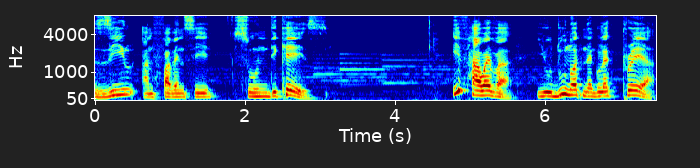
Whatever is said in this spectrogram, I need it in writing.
zeal, and fervency soon decays. If, however, you do not neglect prayer,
